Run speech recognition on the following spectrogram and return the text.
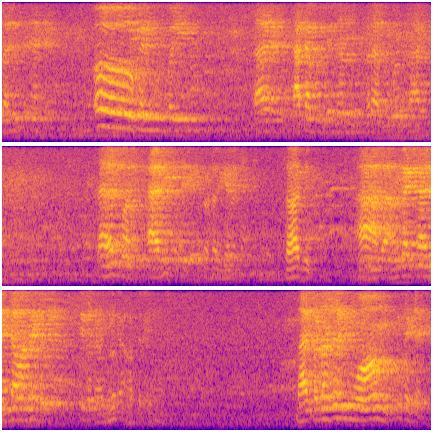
ચાલુ છે ને. ઓ કરી મૂક પડી તારે કાચા પુરુષે ધન ખરાબ ભગવાન તારે સહજમાં સારી છે. સાહજિક હા. બહાર પડવાનું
